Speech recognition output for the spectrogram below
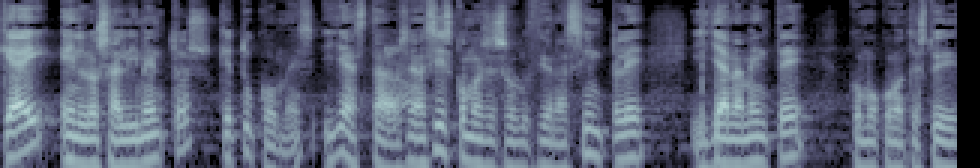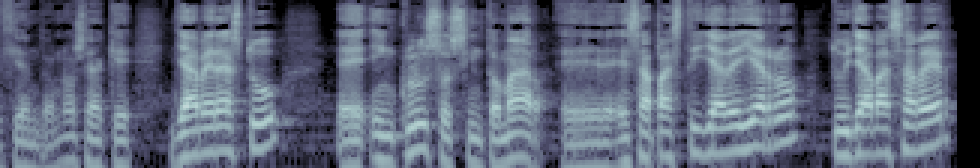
que hay en los alimentos que tú comes y ya está. O sea, así es como se soluciona, simple y llanamente, como, como te estoy diciendo, ¿no? O sea que ya verás tú eh, incluso sin tomar eh, esa pastilla de hierro, tú ya vas a ver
